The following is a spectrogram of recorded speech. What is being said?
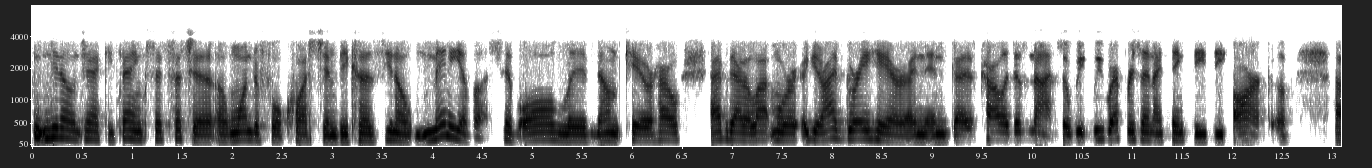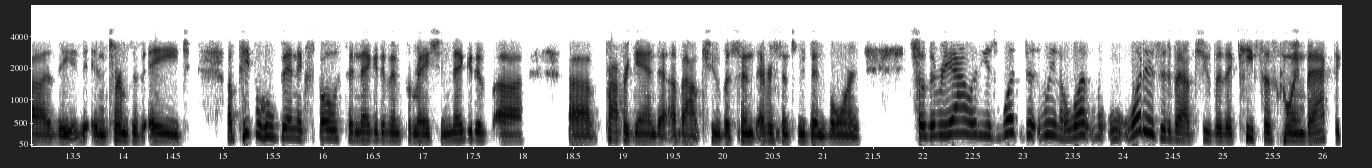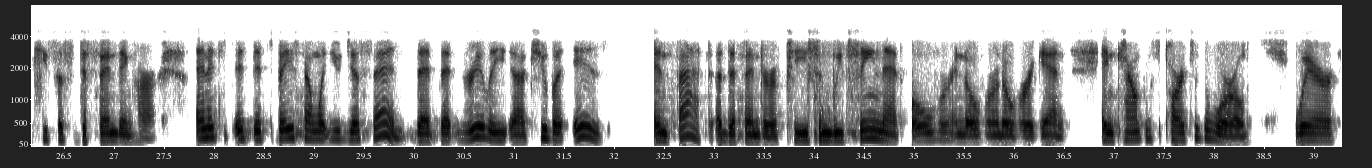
You know, Jacquie, thanks. That's such a, a, wonderful question because, you know, many of us have all lived, I don't care how, I've got a lot more, you know, I have gray hair and, and uh, Calla does not. So we, we represent, I think, the, the arc of, uh, the, in terms of age, of people who've been exposed to negative information, negative uh, uh, propaganda about Cuba since, ever since we've been born. So the reality is, what do, you know, what what is it about Cuba that keeps us going back, that keeps us defending her? And it's it, it's based on what you just said that that really uh, Cuba is in fact, a defender of peace. And we've seen that over and over and over again in countless parts of the world where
